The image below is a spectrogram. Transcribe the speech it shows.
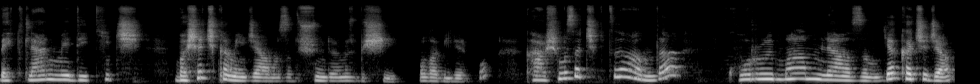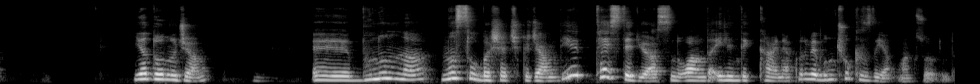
beklenmedik hiç başa çıkamayacağımızı düşündüğümüz bir şey olabilir bu. Karşımıza çıktığı anda korumam lazım. Ya kaçacağım ya donacağım. Ee, bununla nasıl başa çıkacağım diye test ediyor aslında o anda elindeki kaynakları ve bunu çok hızlı yapmak zorunda.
